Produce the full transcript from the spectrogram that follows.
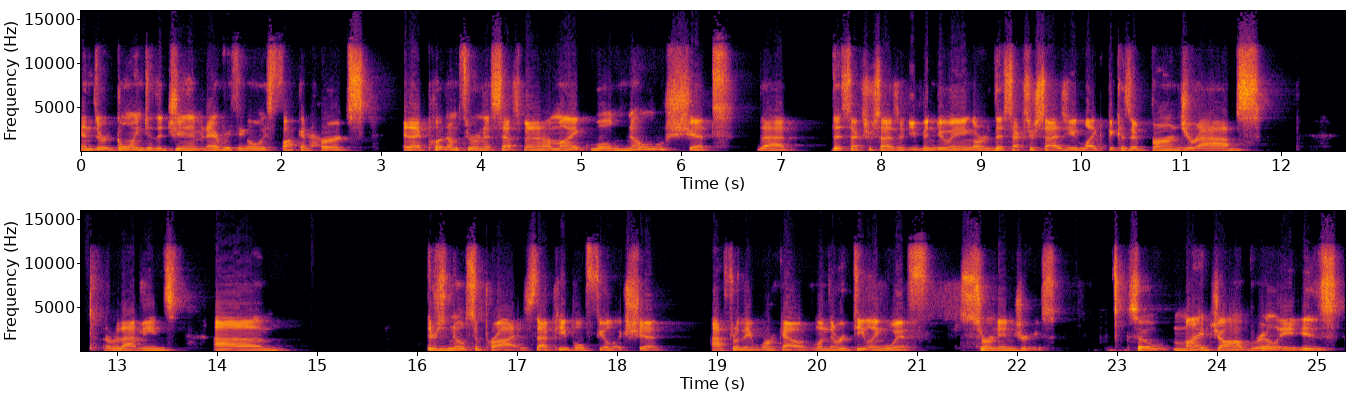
and they're going to the gym, and everything always fucking hurts. And I put them through an assessment, and I'm like, well, no shit that this exercise that you've been doing or this exercise you like because it burns your abs, whatever that means. Um, there's no surprise that people feel like shit after they work out when they're dealing with certain injuries. So my job really is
